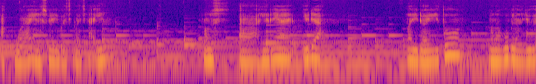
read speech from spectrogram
aqua yang sudah dibaca-bacain. Terus uh, akhirnya yaudah setelah didoain itu mama gue bilang juga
